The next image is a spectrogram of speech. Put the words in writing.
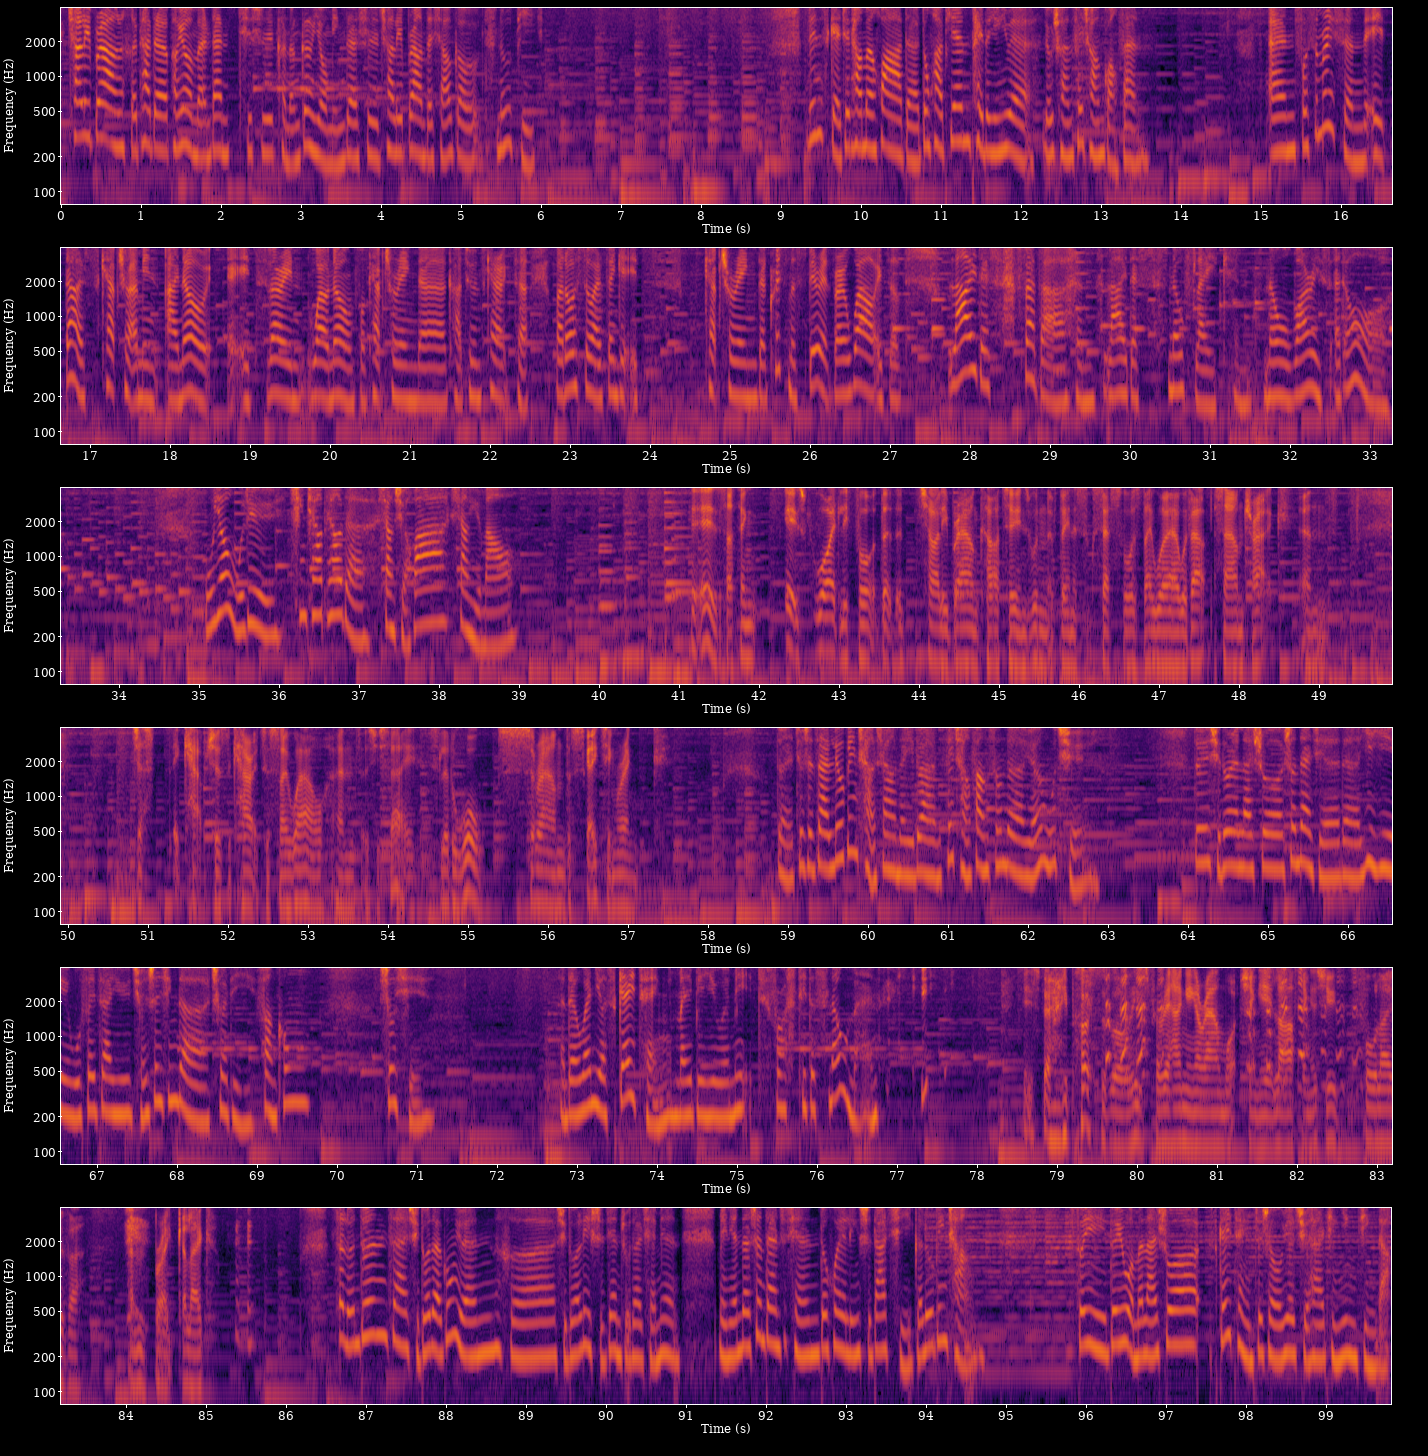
Charlie Brown 和他的朋友们，但其实可能更有名的是 Charlie Brown 的小狗 Snoopy。Vince 给这套漫画的动画片配的音乐流传非常广泛。 And for some reason, it does capture. I mean, I know it's very well known for capturing the cartoon's character, but also I think it's capturing the Christmas spirit very well. It's a light as feather and light as snowflake, and no worries at all. 无忧无虑，轻飘飘的，像雪花，像羽毛。 It is. I think it's widely thought that the Charlie Brown cartoons wouldn't have been as successful as they were without the soundtrack, and just it captures the character so well. And as you say, this little waltz around the skating rink. 对，就是在溜冰场上的一段非常放松的圆舞曲。对于许多人来说，圣诞节的意义无非在于全身心的彻底放空、休息。 And then when you're skating, maybe you will meet Frosty the Snowman. It's very possible. He's probably hanging around watching you, laughing as you fall over and break a leg. 在伦敦，在许多的公园和许多历史建筑的前面，每年的圣诞之前都会临时搭起一个溜冰场。所以，对于我们来说，《Skating》这首乐曲还挺应景的。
